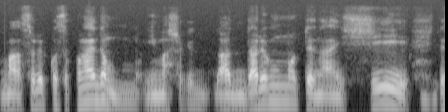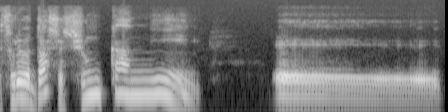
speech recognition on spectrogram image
まあ、それこそこの間も言いましたけど、だ誰も持ってないし、でそれを出した瞬間に、えー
